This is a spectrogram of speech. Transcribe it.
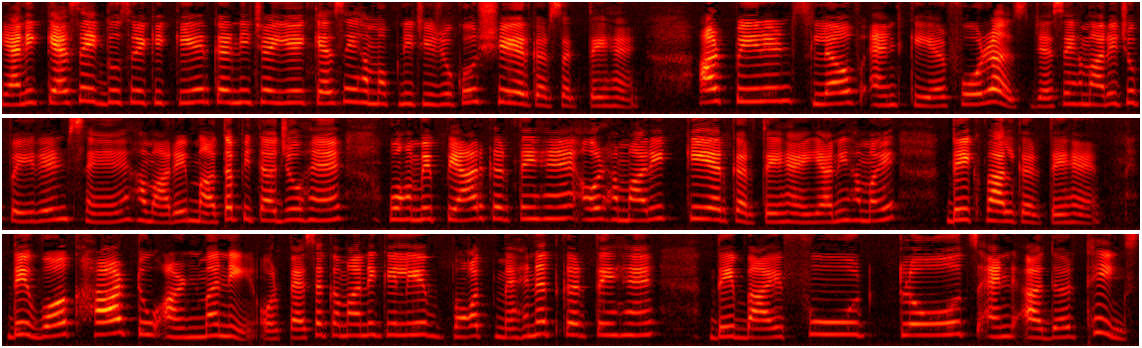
यानी कैसे एक दूसरे की केयर करनी चाहिए, कैसे हम अपनी चीज़ों को शेयर कर सकते हैं। Our parents love and care for us जैसे हमारे जो पेरेंट्स हैं, हमारे माता पिता जो हैं, वो हमें प्यार करते हैं और हमारी केयर करते हैं, यानी हमें देखभाल करते हैं। They work hard to earn money और पैसा कमाने के लिए बहुत मेहनत करते हैं। They buy food clothes and other things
